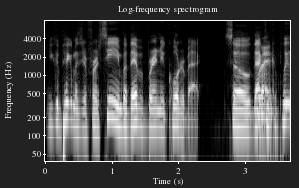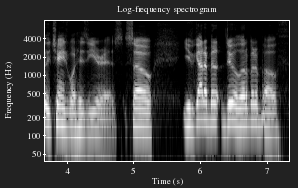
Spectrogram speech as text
You could pick him as your first team, but they have a brand new quarterback, so that can Right. completely change what his year is. So you've got to be, do a little bit of both.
